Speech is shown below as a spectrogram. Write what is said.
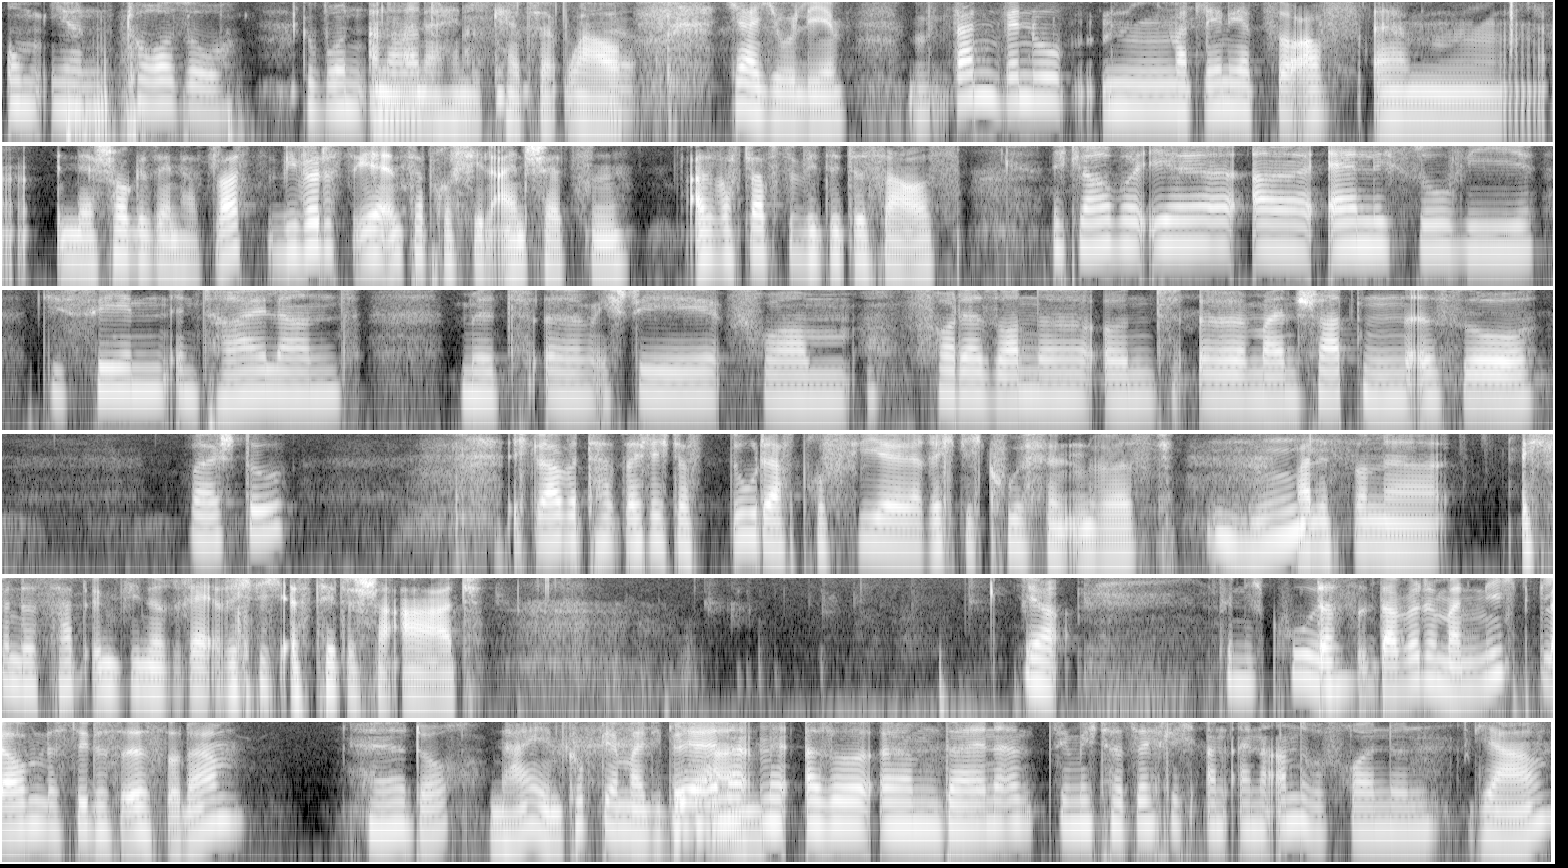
um ihren Torso gebunden An hat. meiner Handykette. Wow. Ja, Juli. Wann, wenn du mh, Madeleine jetzt so auf ähm, in der Show gesehen hast, was, wie würdest du ihr Insta-Profil einschätzen? Also was glaubst du, wie sieht es aus? Ich glaube eher äh, ähnlich so wie die Szenen in Thailand mit ähm, ich stehe vorm vor der Sonne und äh, mein Schatten ist so, weißt du? Ich glaube tatsächlich, dass du das Profil richtig cool finden wirst, Mhm. weil es so eine, ich finde, es hat irgendwie eine richtig ästhetische Art. Ja, finde ich cool. Das, da würde man nicht glauben, dass sie das ist, oder? Hä, doch. Nein, guck dir mal die Die Bilder erinnert an. mich, also ähm, da erinnert sie mich tatsächlich an eine andere Freundin. Ja.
